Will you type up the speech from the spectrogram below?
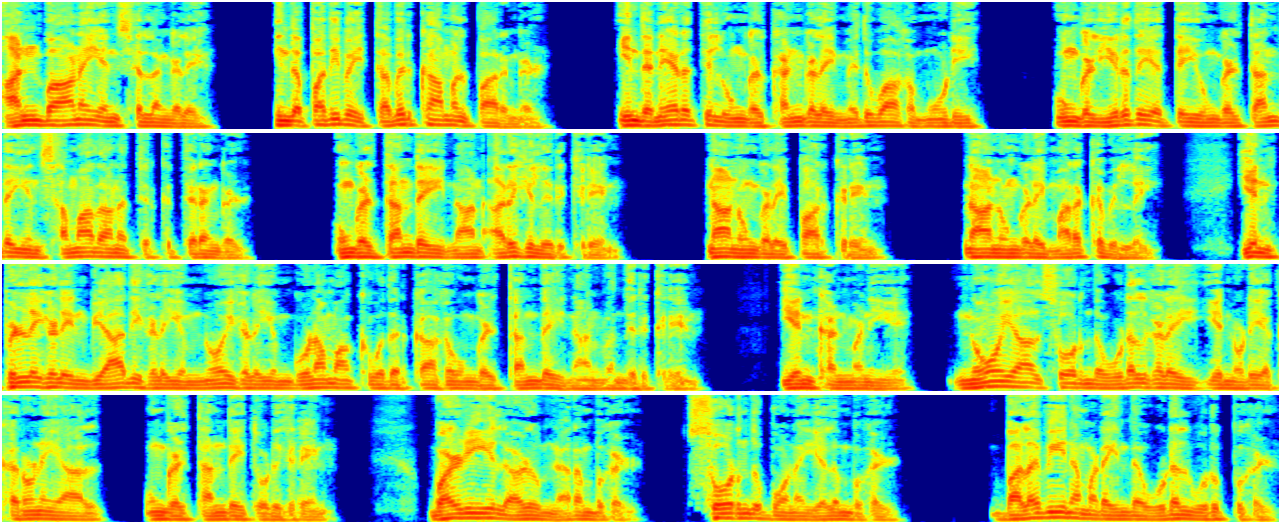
அன்பான என் செல்லங்களே இந்த பதிவை தவிர்க்காமல் பாருங்கள். இந்த நேரத்தில் உங்கள் கண்களை மெதுவாக மூடி உங்கள் இருதயத்தை உங்கள் தந்தையின் சமாதானத்திற்கு திறங்கள். உங்கள் தந்தை நான் அருகில் இருக்கிறேன். நான் உங்களை பார்க்கிறேன். நான் உங்களை மறக்கவில்லை. என் பிள்ளைகளின் வியாதிகளையும் நோய்களையும் குணமாக்குவதற்காக உங்கள் தந்தை நான் வந்திருக்கிறேன். என் கண்மணியே நோயால் சோர்ந்த உடல்களை என்னுடைய கருணையால் உங்கள் தந்தை தொடுகிறேன். வழியில் அழும் நரம்புகள் சோர்ந்து போன எலும்புகள் பலவீனமடைந்த உடல் உறுப்புகள்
